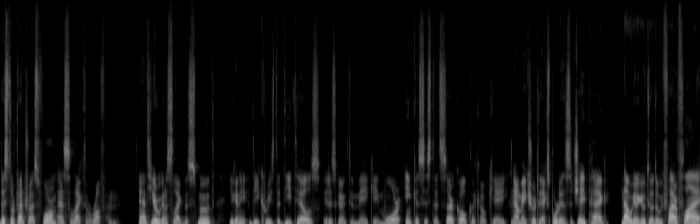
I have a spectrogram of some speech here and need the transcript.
Distort and Transform and select Roughen. And here we're going to select the smooth. You're going to decrease the details. It is going to make a more inconsistent circle. Click OK. Now make sure to export it as a JPEG. Now we're going to go to Adobe Firefly.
